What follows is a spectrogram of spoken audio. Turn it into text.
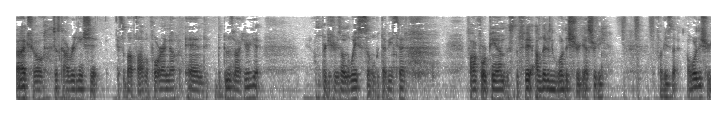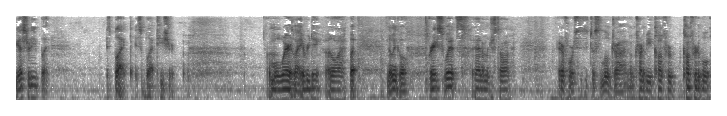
All right, y'all, just got ready and shit. It's about five 5.04 right now, and the dude's not here yet. I'm pretty sure he's on the way, so with that being said, 5.04 p.m., this is the fit. I literally wore this shirt yesterday. The fuck is that? I wore this shirt yesterday, but it's black. It's a black t-shirt. I'm gonna wear it like every day, I don't lie. But then we go gray sweats, and I'm just on Air Forces, just a little drive. I'm trying to be comfort comfortable,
